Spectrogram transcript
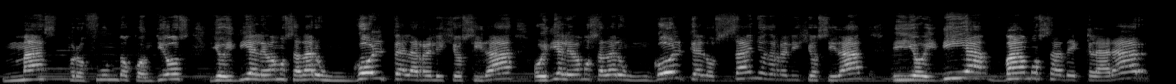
más profundo con Dios y hoy día le vamos a dar un golpe a la religiosidad, hoy día le vamos a dar un golpe a los años de religiosidad y hoy día vamos a declarar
